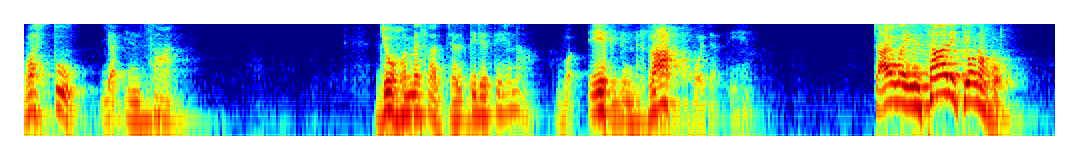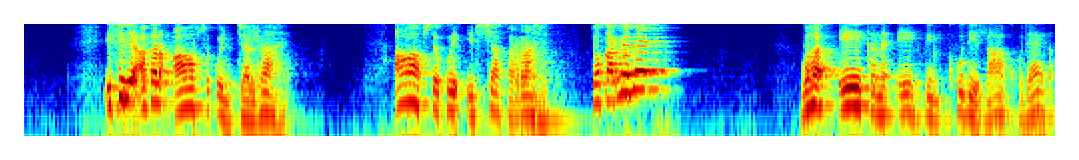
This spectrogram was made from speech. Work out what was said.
वस्तु या इंसान, जो हमेशा जलती रहती है ना वह एक दिन राख हो जाती है। चाहे वह इंसान ही क्यों ना हो। इसलिए अगर आपसे कोई जल रहा है, आपसे कोई ईर्ष्या कर रहा है तो करने दे। वह एक न एक दिन खुद ही राख हो जाएगा।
